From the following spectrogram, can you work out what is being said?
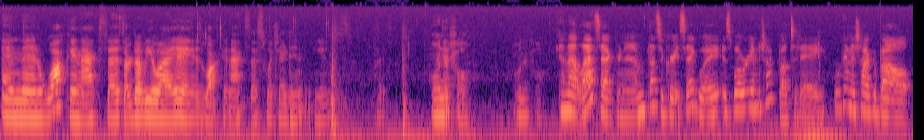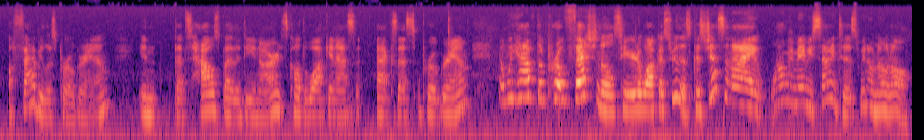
and then walk-in access or WIA is walk-in access, which I didn't use. for? Wonderful, wonderful. And that last acronym, that's a great segue, is what we're going to talk about today. We're going to talk about a fabulous program in that's housed by the DNR. It's called the Walk-in Ass- Access Program. And we have the professionals here to walk us through this. Because Jess and I, while we may be scientists, we don't know it all.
